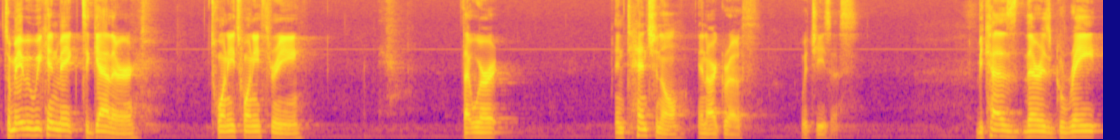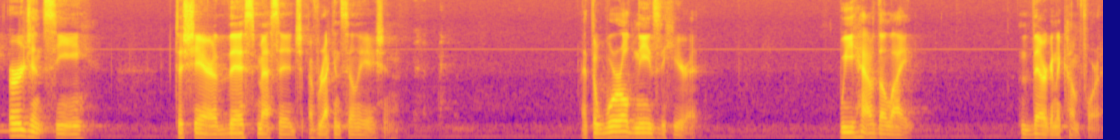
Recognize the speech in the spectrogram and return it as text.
So maybe we can make together 2023 that we're intentional in our growth with Jesus. Because there is great urgency to share this message of reconciliation. That the world needs to hear it. We have the light. They're going to come for it.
